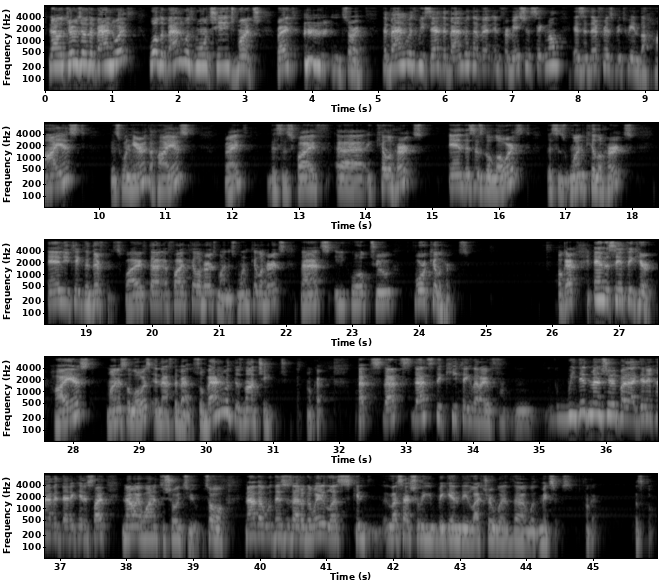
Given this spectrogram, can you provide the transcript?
Now, in terms of the bandwidth, well, the bandwidth won't change much, right? Sorry. The bandwidth, we said, the bandwidth of an information signal is the difference between the highest, this one here, the highest, right? This is 5 uh, kilohertz, and this is the lowest. This is 1 kilohertz, and you take the difference. 5, 5 kilohertz minus 1 kilohertz, that's equal to 4 kilohertz. Okay, and the same thing here. Highest minus the lowest, and that's the bandwidth. So bandwidth does not change. Okay, that's that's that's the key thing that I we did mention it, but I didn't have a dedicated slide. Now I wanted to show it to you. So now that this is out of the way, let's can, let's actually begin the lecture with uh, with mixers. Okay, let's go.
